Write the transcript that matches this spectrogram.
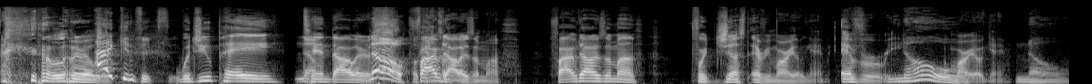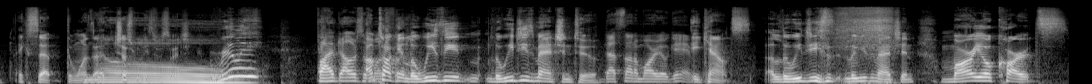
Literally, I can fix it. Would you pay ten dollars? No! Okay, five I'm sorry. dollars a month. Five dollars a month for just every Mario game. Every No. Mario game, No. except the ones that just released for Switch. Really? Five dollars a I'm month. talking Luigi, Luigi's Mansion 2. That's not a Mario game. It counts. A Luigi's Luigi's Mansion, Mario Karts,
